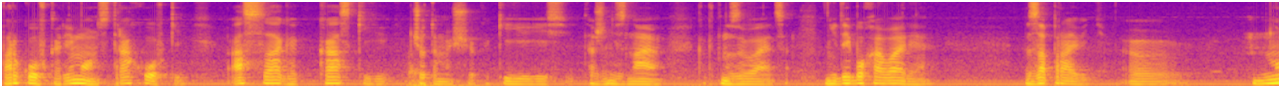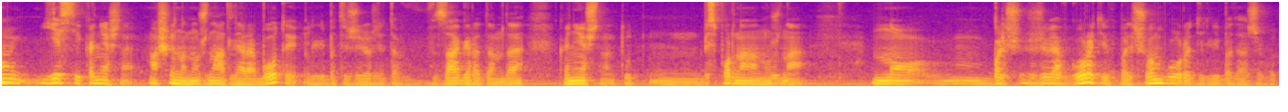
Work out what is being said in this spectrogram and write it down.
парковка, ремонт, страховки, ОСАГО, каски, что там еще, какие есть, даже не знаю, как это называется. Не дай бог авария, заправить. Э, ну, если, конечно, машина нужна для работы, либо ты живешь где-то за городом, да, конечно, тут бесспорно она нужна. Но больш... живя в городе, в большом городе, либо даже вот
